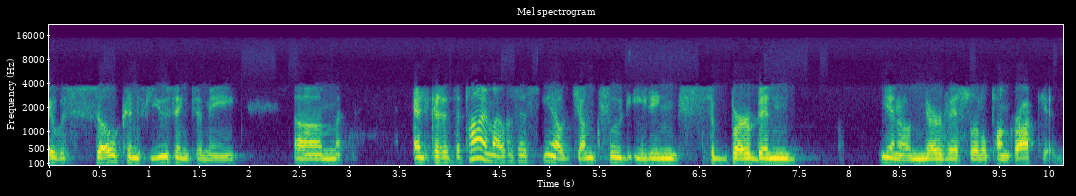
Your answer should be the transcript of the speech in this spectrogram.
it was so confusing to me. Um, and because at the time I was this, you know, junk food eating suburban, you know, nervous little punk rock kid.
